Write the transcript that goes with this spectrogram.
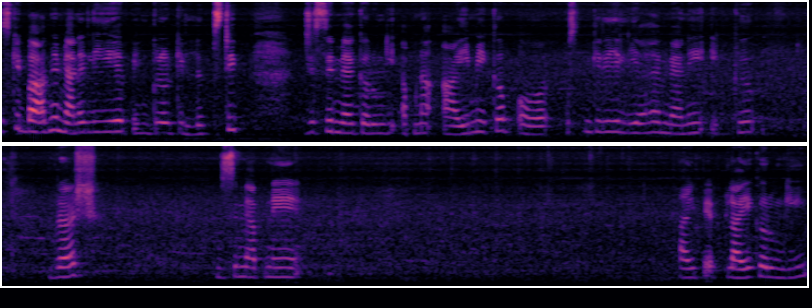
उसके बाद में मैंने ली है पिंक कलर की लिपस्टिक जिससे मैं करूँगी अपना आई मेकअप और उसके लिए लिया है मैंने एक ब्रश जिससे मैं अपने आई पे अप्लाई करूँगी।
